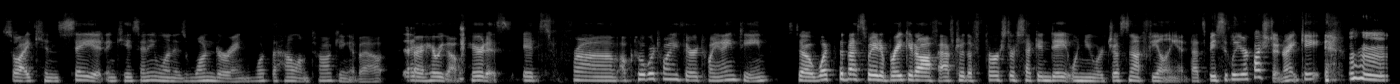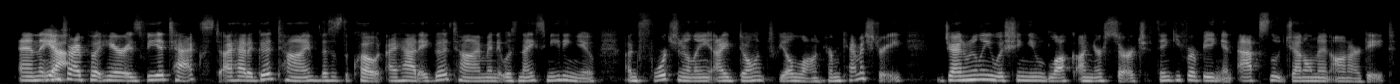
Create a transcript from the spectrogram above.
so I can say it in case anyone is wondering what the hell I'm talking about. All right, here we go. Here it is. It's from October 23rd, 2019. So, what's the best way to break it off after the first or second date when you were just not feeling it? That's basically your question, right, Kate? Mhm. And the Yeah. answer I put here is via text. I had a good time. This is the quote I had a good time and it was nice meeting you. Unfortunately, I don't feel long term chemistry. Genuinely wishing you luck on your search. Thank you for being an absolute gentleman on our date.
